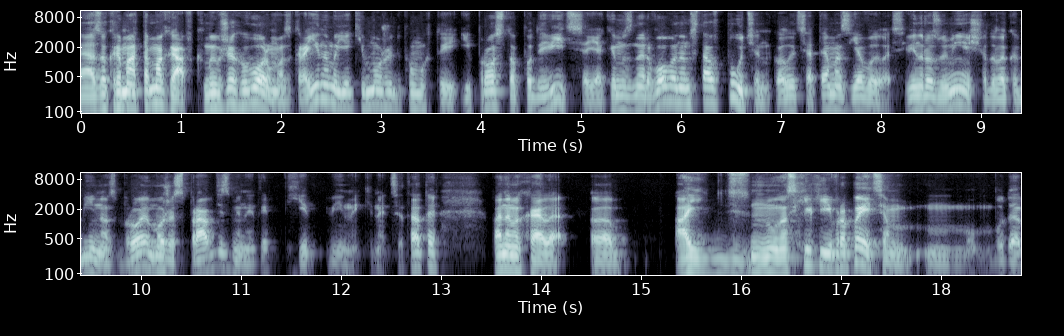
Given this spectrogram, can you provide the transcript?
Е, Зокрема, Тамагавк. Ми вже говоримо з країнами, які можуть допомогти, і просто подивіться, яким знервованим став Путін, коли ця тема з'явилась. Він розуміє, що далекобійна зброя може справді змінити хід війни. Кінець цитати, пане Михайле. е, А ну наскільки європейцям буде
